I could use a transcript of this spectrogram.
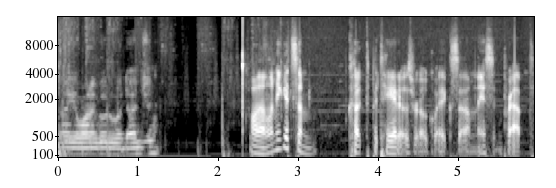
Now you want to go to a dungeon? Hold on, let me get some cooked potatoes real quick so I'm nice and prepped.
